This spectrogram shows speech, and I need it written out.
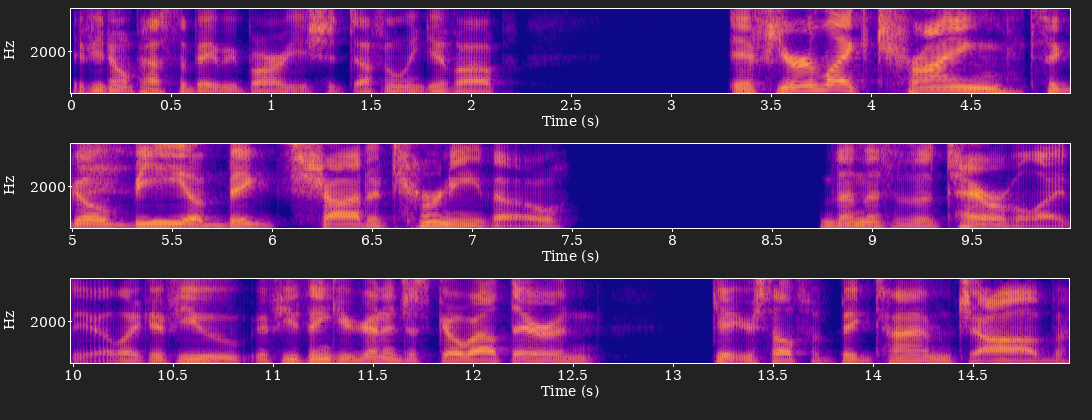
If you don't pass the baby bar, you should definitely give up. If you're like trying to go be a big shot attorney, though, then this is a terrible idea. Like if you if you think you're going to just go out there and get yourself a big time job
